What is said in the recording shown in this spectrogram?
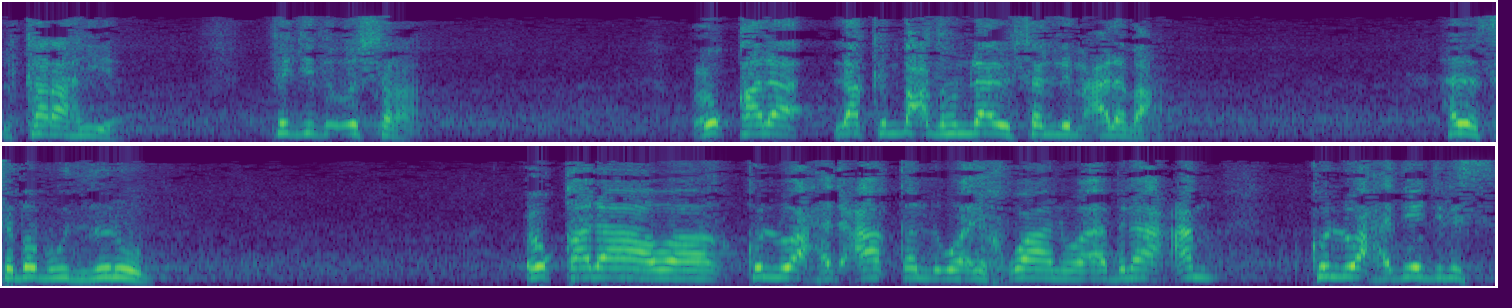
بالكراهية تجد أسرة عقلاء لكن بعضهم لا يسلم على بعض. هذا سبب الذنوب. عقلاء وكل واحد عاقل وإخوان وأبناء عم كل واحد يجلس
